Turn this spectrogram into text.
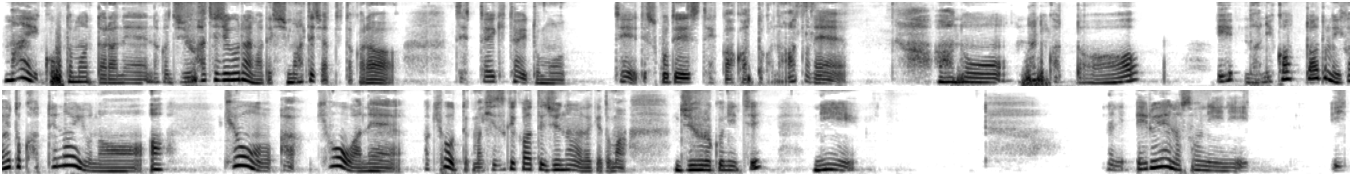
前行こうと思ったらね、なんか18時ぐらいまで閉まってちゃってたから、絶対行きたいと思って、で、そこでステッカー買ったかな。あとね、あの、何買った？え、何買った？でも意外と買ってないよなあ、今日、あ、今日はね、今日って、まあ、日付変わって17だけど、まあ、16日に、何 ?LA のソニーに行っ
